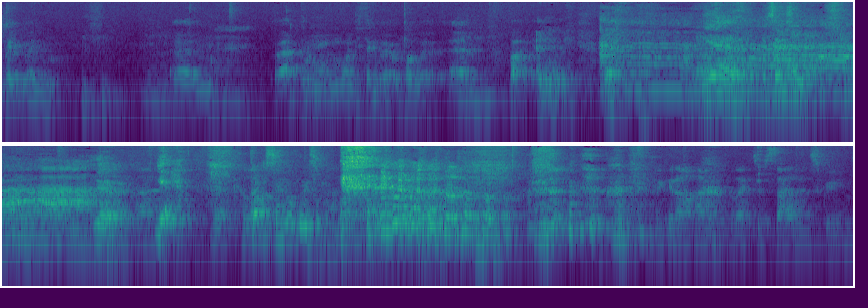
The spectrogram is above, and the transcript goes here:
right wing. Um, I don't even want to think about it or talk about it. Um, but anyway, uh, yeah, essentially, Ah. yeah. Yeah. Yeah, That collective. summed up nicely. we can all have a collective silent scream.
